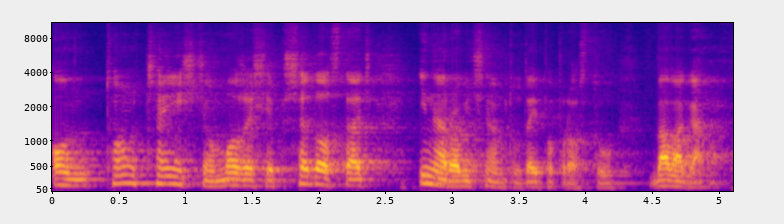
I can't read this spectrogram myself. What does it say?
on tą częścią może się przedostać i narobić nam tutaj po prostu bałagan.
